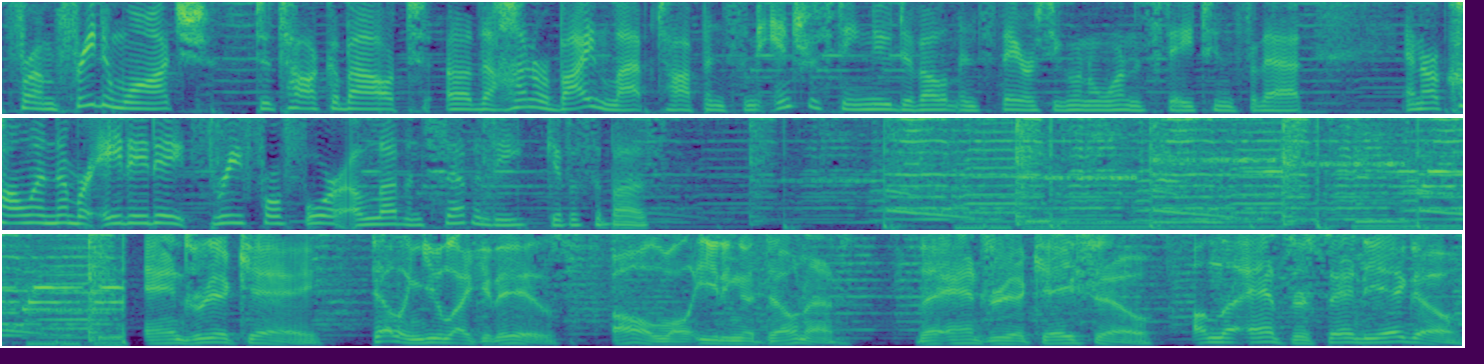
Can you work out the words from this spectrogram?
from Freedom Watch to talk about uh, the Hunter Biden laptop and some interesting new developments there. So you're going to want to stay tuned for that. And our call in number 888 344 1170. Give us a buzz. Andrea Kaye, telling you like it is, all while eating a donut. The Andrea Kaye Show on The Answer San Diego.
